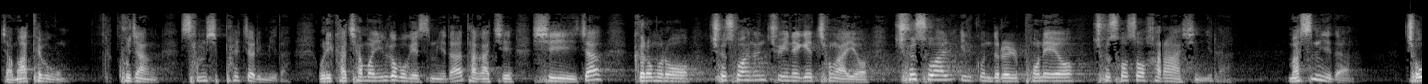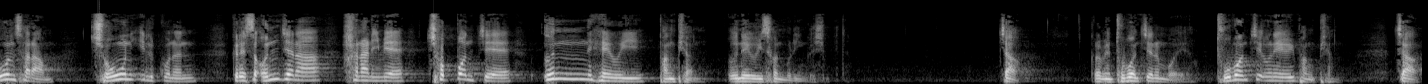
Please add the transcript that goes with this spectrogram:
자, 마태복음 9장 38절입니다. 우리 같이 한번 읽어보겠습니다. 다 같이 시작. 그러므로 추수하는 주인에게 청하여 추수할 일꾼들을 보내어 주소서 하라 하시니라. 맞습니다. 좋은 사람, 좋은 일꾼은 그래서 언제나 하나님의 첫 번째 은혜의 방편, 은혜의 선물인 것입니다. 자, 그러면 두 번째는 뭐예요? 두 번째 은혜의 방편. 자,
